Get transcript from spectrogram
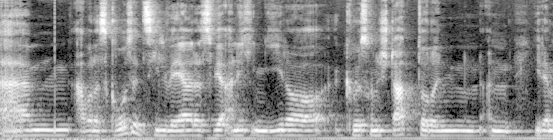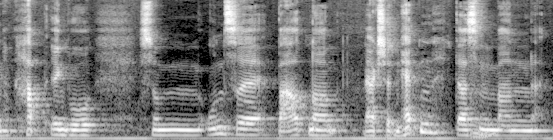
Ähm, aber das große Ziel wäre, dass wir eigentlich in jeder größeren Stadt oder in, an jedem Hub irgendwo so unsere Partnerwerkstätten hätten, dass mhm. man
